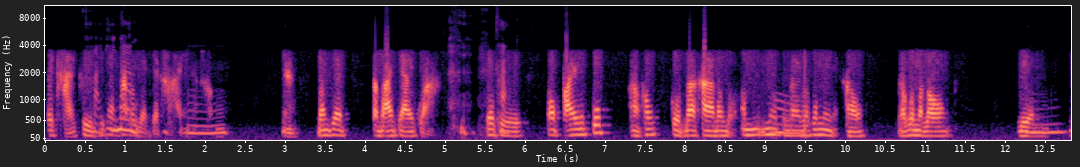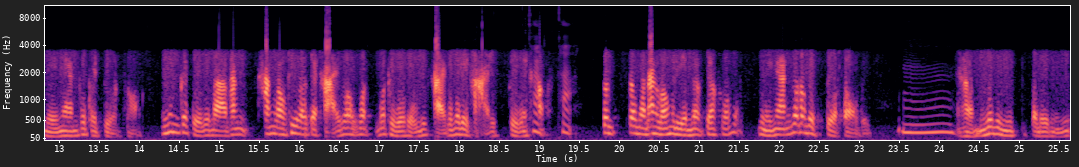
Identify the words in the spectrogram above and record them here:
ไปขายคืนขายที่ที่นั่นนั่ถ้านเราอยากจะขายอืนะครับมนะมันจะสบายใจกว่า ก็คือพอไปปุ๊บอ่าเขากดราคาเราบอกอะไม่ไม่เป็นไรเราก็ไม่เอา เราก็มาลองเรียนอืมหน่วยงานก็ไปตรวจสอบ นั่นก็เสียเวลาทั้งทั้งเราที่เราจะขายก็วัตวัตถุประสงค์ที่ขายก็ไม่ได้ขายถูกไหมคค่ะรับค่ะต้องต้องมานั่งร้องเรียนแล้วเจ้าเขาหน่วยงานก็ต้องไปตรวจสอบอีกอืมนะครับมันก็จะมีประเด็นอย่างนี้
